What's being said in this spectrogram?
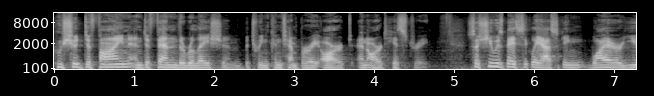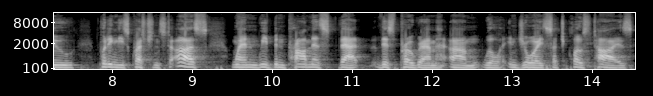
who should define and defend the relation between contemporary art and art history. So she was basically asking, why are you putting these questions to us when we've been promised that this program um, will enjoy such close ties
